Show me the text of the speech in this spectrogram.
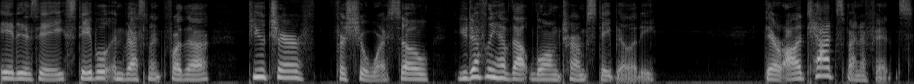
it is a stable investment for the future for sure. So you definitely have that long term stability. There are tax benefits.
